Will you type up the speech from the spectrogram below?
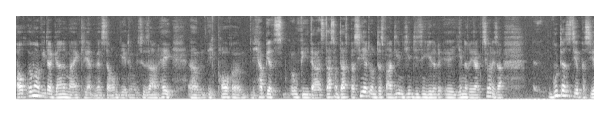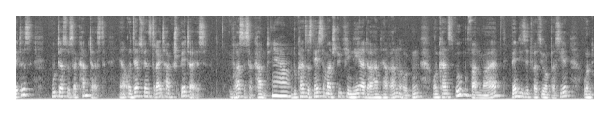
auch immer wieder gerne meinen Klienten, wenn es darum geht, irgendwie zu sagen, hey, ähm, ich brauche, ich habe jetzt irgendwie, da ist das und das passiert und das war die und diese, jene, jene Reaktion. Ich sage, gut, dass es dir passiert ist, gut, dass du es erkannt hast. Ja, und selbst wenn es drei Tage später ist, du hast es erkannt. Ja. Du kannst das nächste Mal ein Stückchen näher daran heranrücken und kannst irgendwann mal, wenn die Situation passiert und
